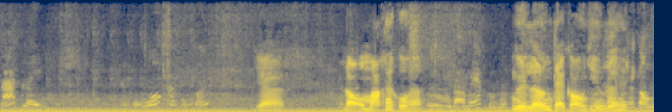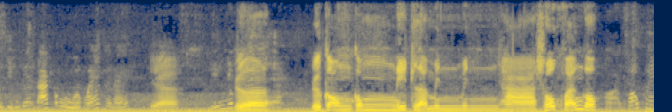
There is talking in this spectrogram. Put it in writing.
đáp lên. Cũng mốt nó cũng mới dạ đậu mắt hả cô hả? Ừ, đỏ mát rồi đó người lớn trẻ con Người nữa lớn hết trẻ con chịu cái đáp có mùi mát cái này dạ. Đứa- đứa con con nít là mình mình hà sốt phải không cô? Họ sốt này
